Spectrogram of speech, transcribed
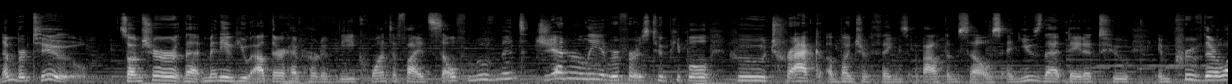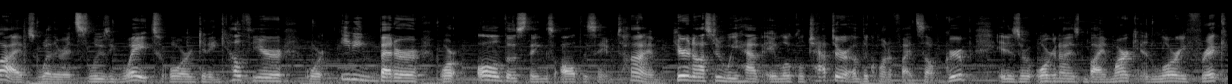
Number two. So I'm sure that many of you out there have heard of the quantified self movement. Generally, it refers to people who track a bunch of things about themselves and use that data to improve their lives, whether it's losing weight or getting healthier or eating better or all of those things all at the same time. Here in Austin, we have a local chapter of the Quantified Self group. It is organized by Mark and Laurie Frick.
